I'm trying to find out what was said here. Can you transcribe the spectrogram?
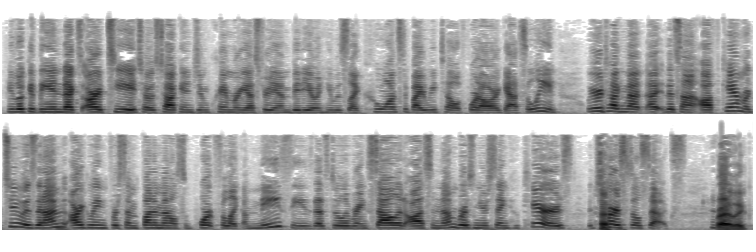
If you look at the index RTH, I was talking to Jim Cramer yesterday on video, and he was like, "Who wants to buy retail at four dollar gasoline?" We were talking about uh, this off camera too. Is that I'm arguing for some fundamental support for like a Macy's that's delivering solid, awesome numbers, and you're saying, "Who cares?" The chart still sucks. right, like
